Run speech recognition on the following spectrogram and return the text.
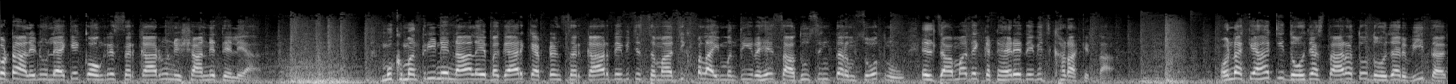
ਘੁਟਾਲੇ ਨੂੰ ਲੈ ਕੇ ਕਾਂਗਰਸ ਸਰਕਾਰ ਨੂੰ ਨਿਸ਼ਾਨੇ ਤੇ ਲਿਆ। ਮੁੱਖ ਮੰਤਰੀ ਨੇ ਨਾਂ ਲਏ ਬਗੈਰ ਕੈਪਟਨ ਸਰਕਾਰ ਦੇ ਵਿੱਚ ਸਮਾਜਿਕ ਭਲਾਈ ਮੰਤਰੀ ਰਹੇ ਸਾਧੂ ਸਿੰਘ ਧਰਮਸੋਤ ਨੂੰ ਇਲਜ਼ਾਮਾਂ ਦੇ ਕਟਹਿਰੇ ਦੇ ਵਿੱਚ ਖੜਾ ਕੀਤਾ। ਉਹਨਾਂ ਕਿਹਾ ਕਿ 2017 ਤੋਂ 2020 ਤੱਕ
